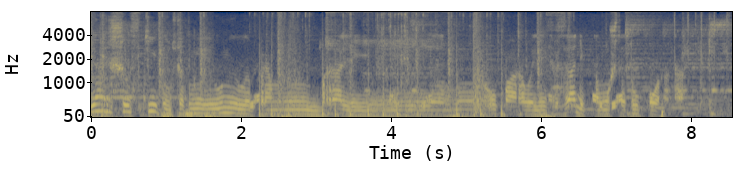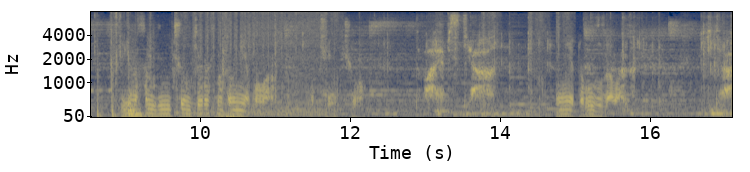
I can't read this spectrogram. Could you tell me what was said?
я решил скипнуть, как мне уныло прям брали и упарывались сзади, потому что это упорно. И на самом деле ничего интересного там не было. Вообще ничего. Давай обсидиан. Нет, руду давай. обсидиан.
